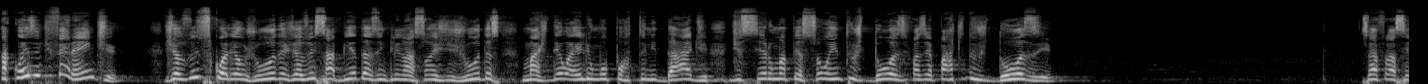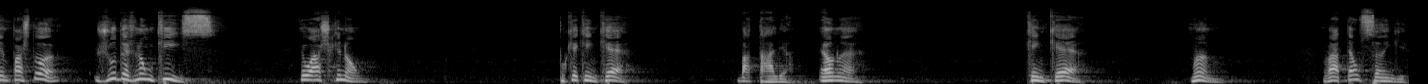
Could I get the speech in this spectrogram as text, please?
A coisa é diferente. Jesus escolheu Judas, Jesus sabia das inclinações de Judas, mas deu a ele uma oportunidade de ser uma pessoa entre os doze, fazer parte dos doze. Você vai falar assim, pastor, Judas não quis. Eu acho que não. Porque quem quer, batalha. É ou não é? Quem quer, mano, vai até o sangue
